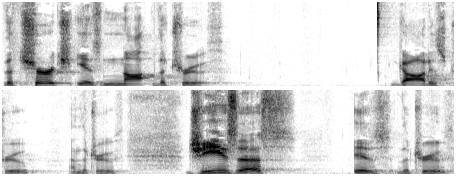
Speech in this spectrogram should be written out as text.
The church is not the truth. God is true and the truth. Jesus is the truth,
